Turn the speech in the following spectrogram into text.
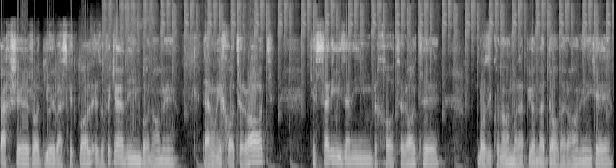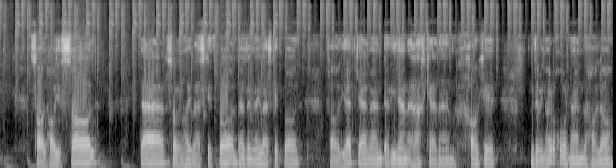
بخش رادیوی بسکتبال اضافه کردیم با نام در حومه خاطرات که سری می‌زنیم به خاطرات بازیکنان مربیان و داورانی که سالهای سال در سالن‌های بسکتبال در زمین های بسکتبال فعالیت کردن دویدن عرق کردن خاک زمین ها رو خوردن و حالا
